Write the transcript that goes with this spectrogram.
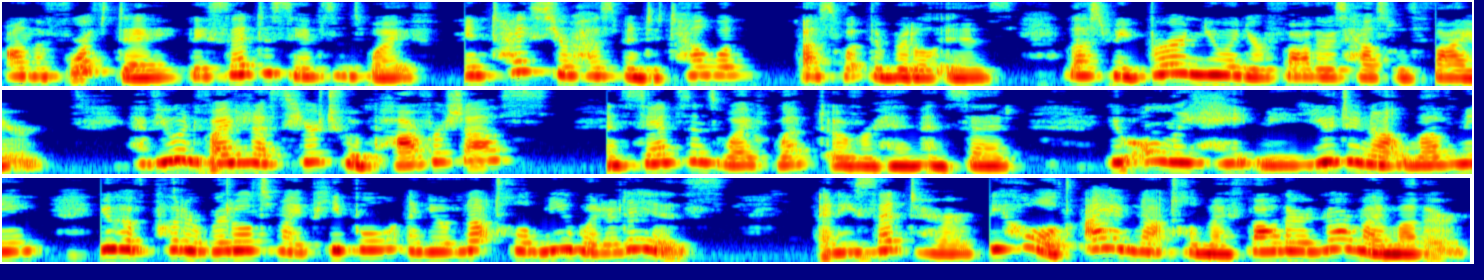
On the fourth day they said to Samson's wife, Entice your husband to tell what us what the riddle is, lest we burn you and your father's house with fire. Have you invited us here to impoverish us? And Samson's wife wept over him and said, You only hate me. You do not love me. You have put a riddle to my people, and you have not told me what it is. And he said to her, Behold, I have not told my father nor my mother,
